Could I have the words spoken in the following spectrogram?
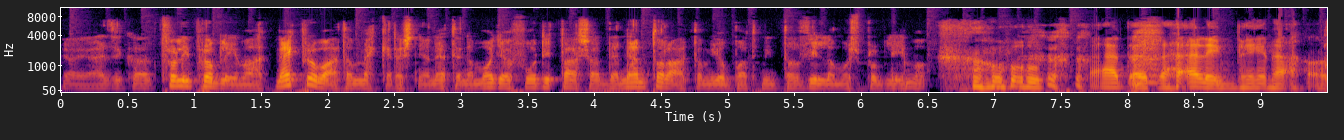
Ja, ja, ezek a trolli problémák. Megpróbáltam megkeresni a neten a magyar fordítását, de nem találtam jobbat, mint a villamos probléma. hát ez elég bénál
